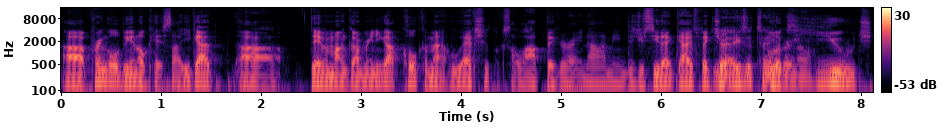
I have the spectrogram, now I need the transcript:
Uh, Pringle will be an okay slot. You got uh, David Montgomery and you got Cole Kmet, who actually looks a lot bigger right now. I mean, did you see that guy's picture? Yeah, he's a tank looks right now. huge.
